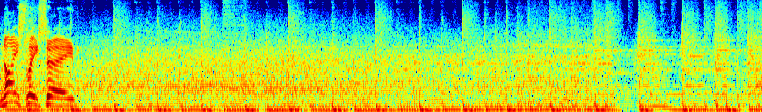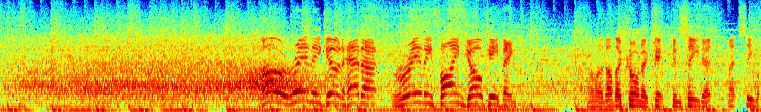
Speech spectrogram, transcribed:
Nicely saved. Oh, really good header. Really fine goalkeeping. Well, another corner kick conceded. Let's see what...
